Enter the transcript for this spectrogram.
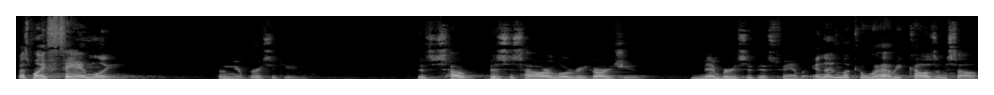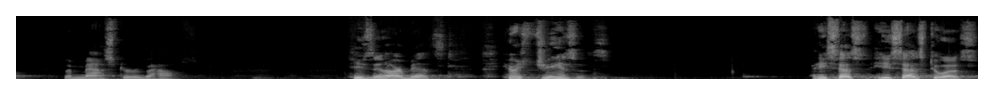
That's my family whom you're persecuting. This is how, this is how our Lord regards you, members of his family. And then look at how he calls himself the master of the house. He's in our midst. Here's Jesus. And he says, he says to us,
